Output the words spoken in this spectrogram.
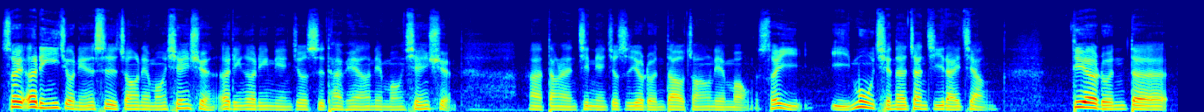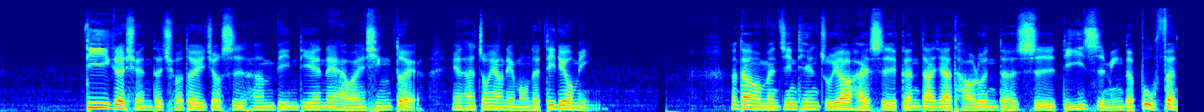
所以二零一九年是中央联盟先选，二零二零年就是太平洋联盟先选。那当然今年就是又轮到中央联盟。所以以目前的战绩来讲，第二轮的。第一个选的球队就是横滨 DNA 海湾星队，因为它中央联盟的第六名。那但我们今天主要还是跟大家讨论的是第一指名的部分。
